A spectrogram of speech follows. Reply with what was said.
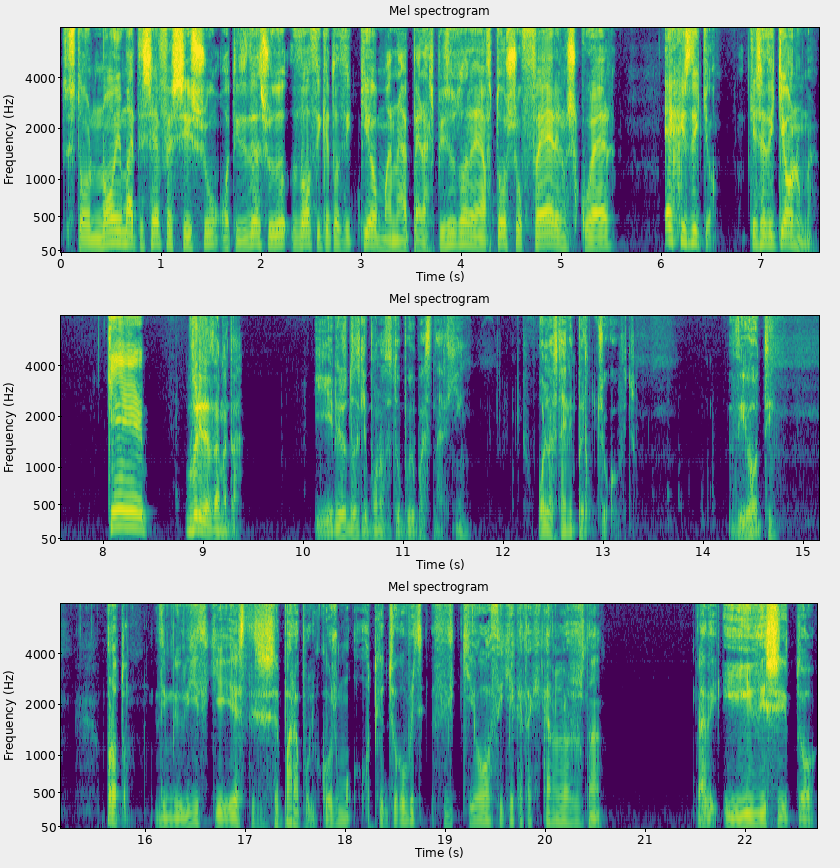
στο νόημα της έφεσής σου, ότι δεν σου δόθηκε το δικαίωμα να περασπιστεί τον εαυτό σου fair and square, έχεις δίκιο. Και σε δικαιώνουμε. Και βρείτε τα μετά. Γυρίζοντας λοιπόν αυτό που είπα στην αρχή, όλα αυτά είναι υπέρ του Τζόκοβιτς. Διότι, πρώτον, δημιουργήθηκε η αίσθηση σε πάρα πολύ κόσμο ότι ο Τζόκοβιτς δικαιώθηκε κατά και κανένα σωστά. Δηλαδή η είδηση το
